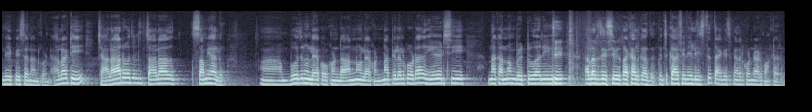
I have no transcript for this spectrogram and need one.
లేపేశాను అనుకోండి. అలాంటి చాలా రోజులు చాలా సమయాలు భోజనం లేకోకుండా అన్నం లేకుండా నా పిల్లలు కూడా ఏడ్చి నాకు అన్నం పెట్టు అని అల్లరి చేసే రకాలు కాదు. కొంచెం కాఫీ నీళ్ళు ఇస్తే తాగేసి మెదలకుండా ఆడుకుంటారు.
